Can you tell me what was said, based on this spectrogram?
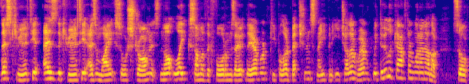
this community is the community it is and why it's so strong. It's not like some of the forums out there where people are bitching and sniping at each other, where we do look after one another. So,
